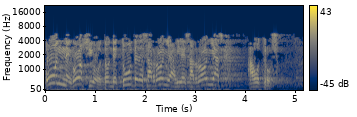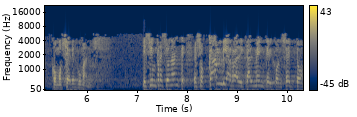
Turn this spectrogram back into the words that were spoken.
Un negocio donde tú te desarrollas y desarrollas a otros como seres humanos. Es impresionante, eso cambia radicalmente el concepto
